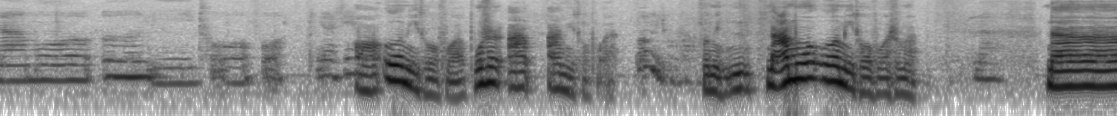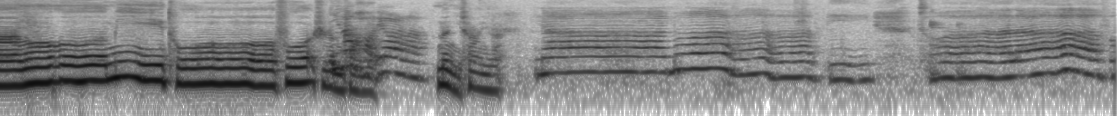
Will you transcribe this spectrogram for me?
南无阿弥陀佛，应该是这样。啊，阿弥陀佛，不是阿阿弥陀佛呀，阿弥陀佛，阿弥，嗯南无阿弥陀佛是吗？南无阿弥陀佛是这么唱的。那你唱一个。南无阿弥陀罗佛。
